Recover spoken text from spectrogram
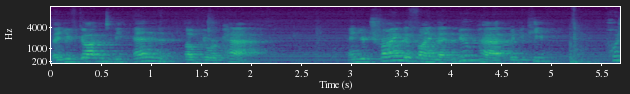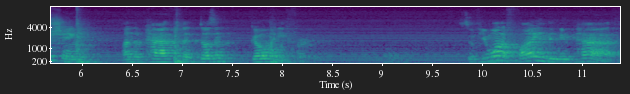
that you've gotten to the end of your path. And you're trying to find that new path, but you keep pushing on the path that doesn't go any further. So if you want to find the new path,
